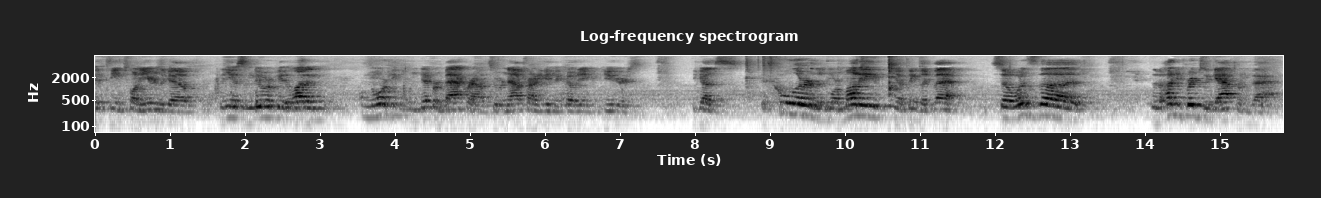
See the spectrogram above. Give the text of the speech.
15, 20 years ago. Then you have some newer people, a lot of more people from different backgrounds who are now trying to get into coding and computers because it's cooler, there's more money, you know, things like that. So, what's the, the how do you bridge the gap from that?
